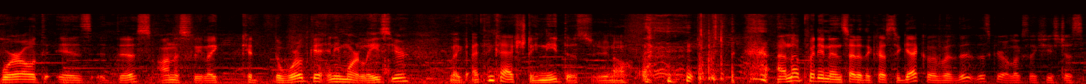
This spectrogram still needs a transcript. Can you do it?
world is this? Honestly, like, could the world get any more lazier? Like, I think I actually need this, you know? I'm not putting it inside of the crested gecko, but this, this, girl looks like she's just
